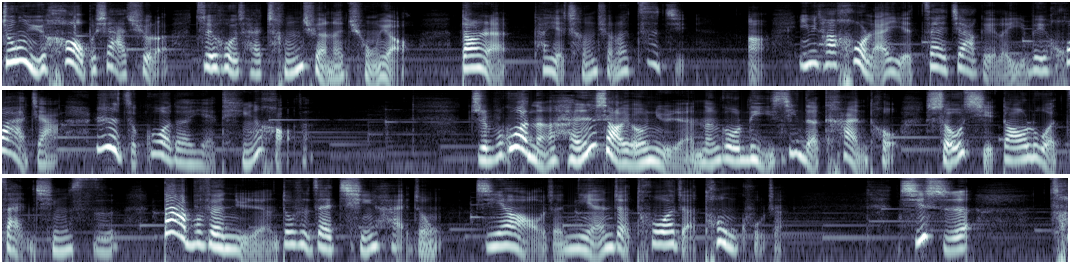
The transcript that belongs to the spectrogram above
终于耗不下去了，最后才成全了琼瑶。当然，他也成全了自己。啊，因为她后来也再嫁给了一位画家，日子过得也挺好的。只不过呢，很少有女人能够理性的看透，手起刀落斩情丝。大部分女人都是在情海中煎熬着、粘着、拖着、痛苦着。其实，聪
